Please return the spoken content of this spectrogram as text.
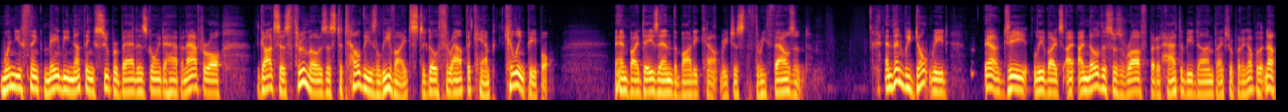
when you think maybe nothing super bad is going to happen after all, God says through Moses to tell these Levites to go throughout the camp killing people. And by day's end, the body count reaches 3,000. And then we don't read, yeah, gee, Levites, I, I know this was rough, but it had to be done. Thanks for putting up with it. No,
